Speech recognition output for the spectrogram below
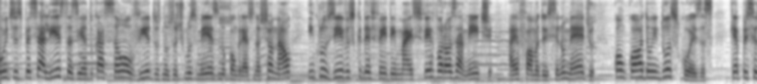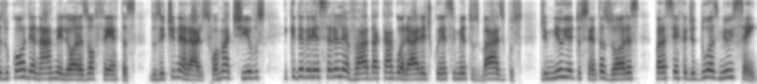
Muitos especialistas em educação ouvidos nos últimos meses no Congresso Nacional, inclusive os que defendem mais fervorosamente a reforma do ensino médio, concordam em duas coisas: que é preciso coordenar melhor as ofertas dos itinerários formativos e que deveria ser elevada a carga horária de conhecimentos básicos de 1.800 horas para cerca de 2.100.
